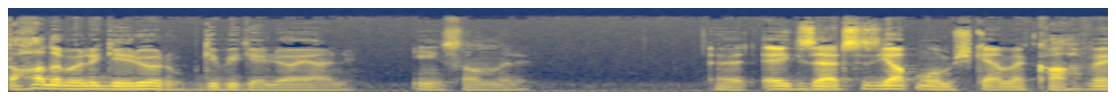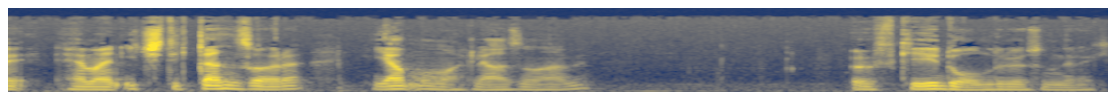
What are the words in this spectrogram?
Daha da böyle geriyorum gibi geliyor yani insanları. Evet egzersiz yapmamışken ve kahve hemen içtikten sonra yapmamak lazım abi. Öfkeyi dolduruyorsun direkt.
